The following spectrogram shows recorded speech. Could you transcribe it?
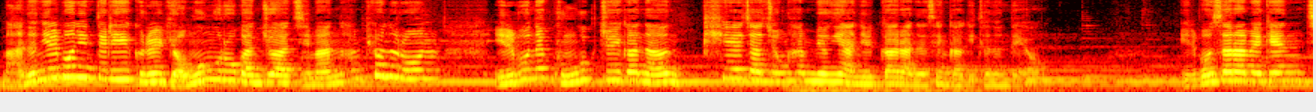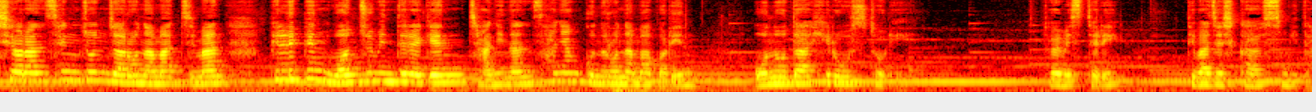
많은 일본인들이 그를 영웅으로 간주하지만 한편으론 일본의 군국주의가 낳은 피해자 중 한 명이 아닐까라는 생각이 드는데요. 일본 사람에겐 치열한 생존자로 남았지만 필리핀 원주민들에겐 잔인한 사냥꾼으로 남아버린 오노다 히로 스토리. 토요미스테리 디바제시카였습니다.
